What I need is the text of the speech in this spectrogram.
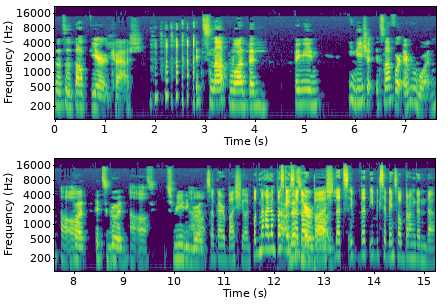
That's the top tier trash. It's not wanted. I mean, hindi siya, it's not for everyone. Oo. But it's good. Oo. It's really good. Uh, so, garbage yon Pag nakalampas uh, kayo sa garbage, garbage, that's that ibig sabihin sobrang ganda.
